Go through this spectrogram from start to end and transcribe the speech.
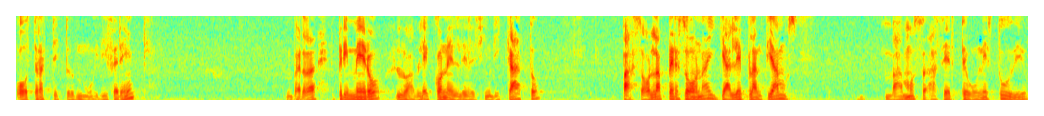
otra actitud muy diferente. ¿Verdad? Primero lo hablé con el del sindicato, pasó la persona y ya le planteamos, vamos a hacerte un estudio,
